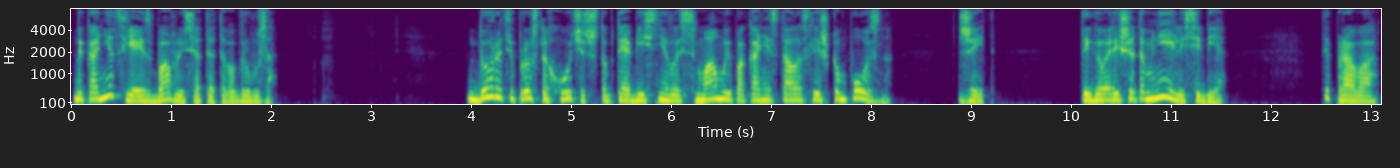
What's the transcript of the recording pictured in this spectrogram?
Наконец я избавлюсь от этого груза. Дороти просто хочет, чтобы ты объяснилась с мамой, пока не стало слишком поздно. Джейд, ты говоришь это мне или себе? Ты права.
